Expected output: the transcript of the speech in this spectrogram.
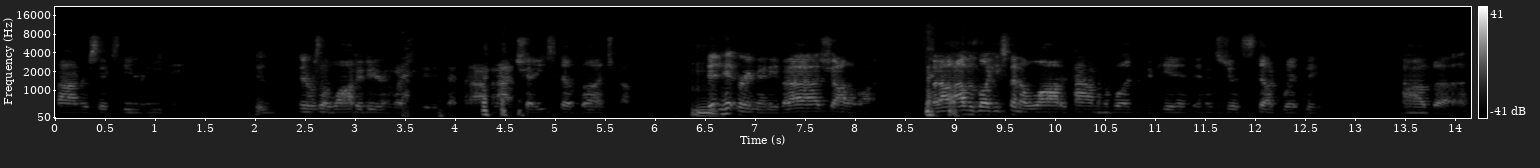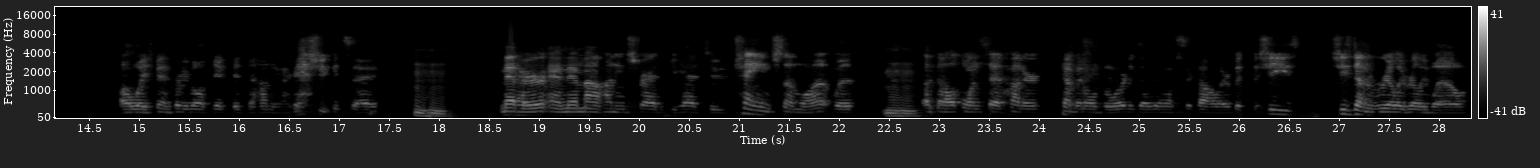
five or six deer an evening. There was a lot of deer in West Virginia at that time, and I chased a bunch of them. Mm. Didn't hit very many, but I shot a lot. But I, I was lucky spent a lot of time in the woods as a kid, and it's just stuck with me. I've uh, always been pretty well addicted to hunting, I guess you could say. hmm Met her, and then my hunting strategy had to change somewhat with hmm adult onset hunter coming on board, as everyone wants to call her. But she's she's done really, really well.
